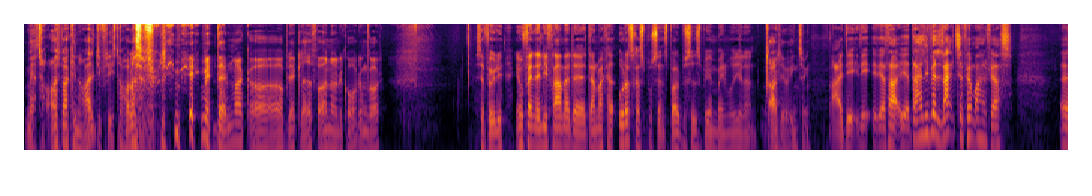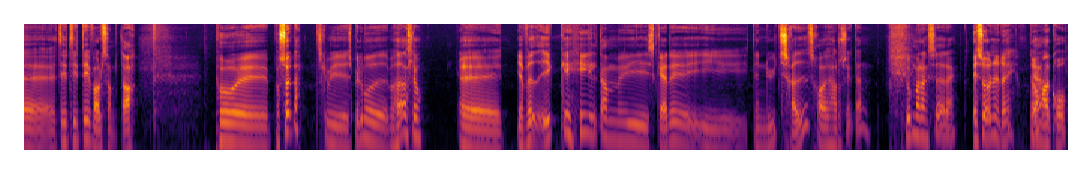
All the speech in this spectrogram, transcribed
Men jeg tror også bare generelt, de fleste holder selvfølgelig med, med Danmark og, og bliver glade for, når det går dem godt. Selvfølgelig. Nu fandt jeg lige frem, at øh, Danmark havde 68% boldbesiddelse på hjemmebane mod Irland. Nej, det er jo ingenting. Nej, det, det, der, der er alligevel langt til 75. Øh, det, det, det er voldsomt. Nå. På, øh, på søndag skal vi spille mod, mod Haderslev. Øh, jeg ved ikke helt, om vi skal det i den nye tredje trøje. Har du set den? Klubben har lanceret i dag. Jeg så den i dag. Det var ja. meget grå.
